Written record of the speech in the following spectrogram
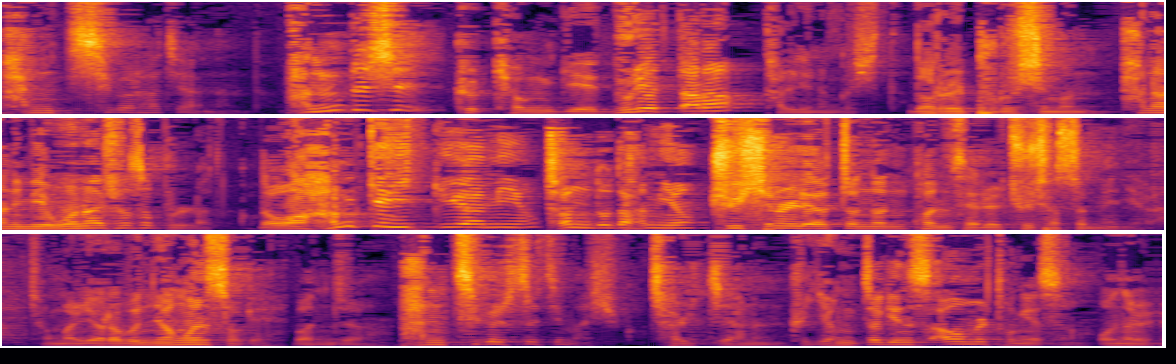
반칙을 하지 않는다. 반드시 그 경기의 누에 따라 달리는 것이다. 너를 부르심은 하나님이 원하셔서 불렀고 너와 함께 있기 위함이요 전도도 하며 귀신을 내어 쫓는 권세를 주셨음이니라. 정말 여러분 영혼 속에 먼저 반칙을 쓰지 마시고 절제하는 그 영적인 싸움을 통해서 오늘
